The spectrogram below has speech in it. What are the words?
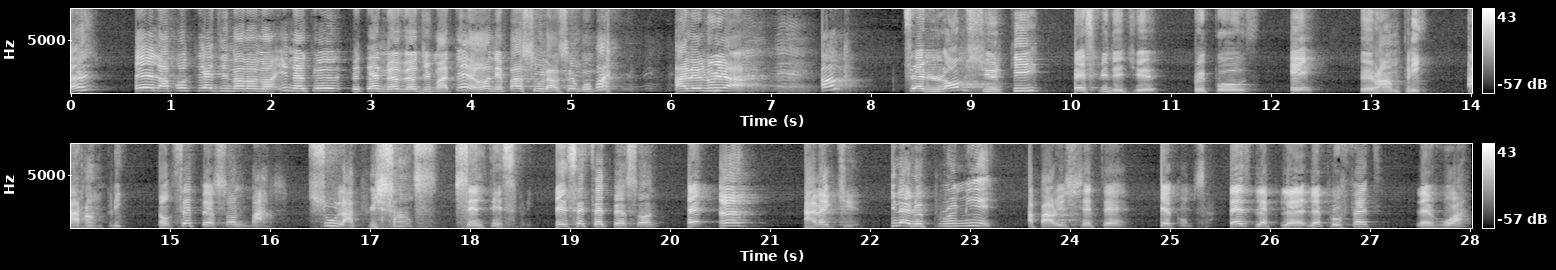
Hein? Et l'apôtre Pierre dit non, non, non, il n'est que peut-être 9 heures du matin, on n'est pas saoul en ce moment. Alléluia. Donc, c'est l'homme sur qui l'Esprit de Dieu repose et remplit, a rempli. Donc, cette personne marche sous la puissance Saint-Esprit. Et cette, personne est un avec Dieu. Il est le premier apparu sur cette terre qui est comme ça. Les prophètes, les rois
